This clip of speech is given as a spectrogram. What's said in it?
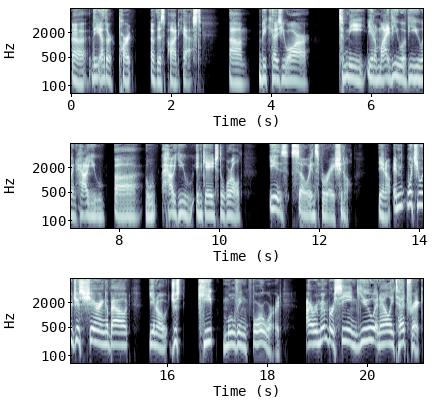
uh, the other part of this podcast. Um, because you are, to me, you know, my view of you and how you, uh, how you engage the world is so inspirational, you know, and what you were just sharing about, you know, just keep moving forward. I remember seeing you and Ali Tetrick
